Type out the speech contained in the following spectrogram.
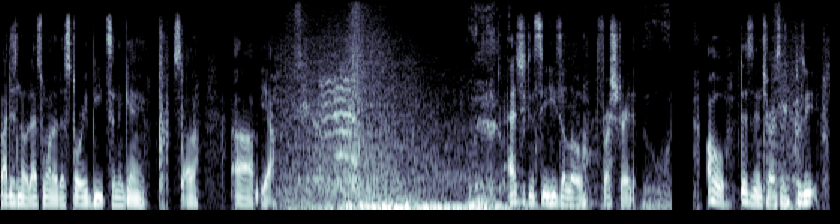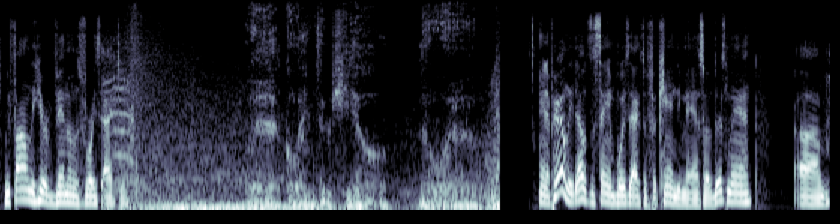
but I just know that's one of the story beats in the game. So, um, yeah. As you can see, he's a little frustrated. Oh, this is interesting because we we finally hear Venom's voice acting. We're going to heal the world. And apparently that was the same voice actor for Candyman. So if this man, um,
